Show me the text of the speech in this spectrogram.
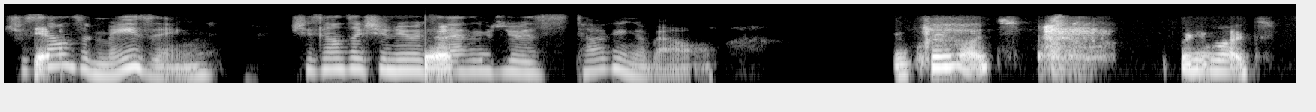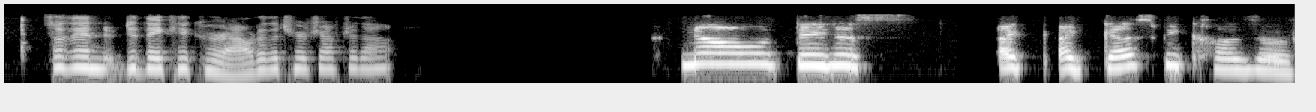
She yeah. sounds amazing. She sounds like she knew exactly yeah. what she was talking about. Pretty much. Pretty much. So then, did they kick her out of the church after that? No, they just, I, I guess because of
